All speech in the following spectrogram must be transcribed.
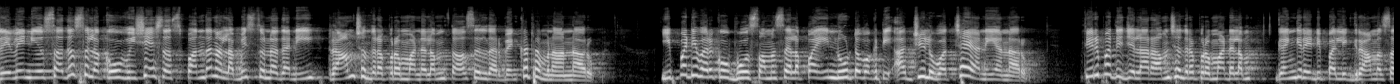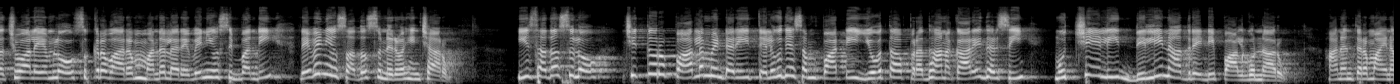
రెవెన్యూ సదస్సులకు విశేష స్పందన లభిస్తున్నదని రామచంద్రపురం మండలం తహసీల్దార్ వెంకటరమణ అన్నారు. ఇప్పటి వరకు భూ సమస్యలపై నూట ఒకటి అర్జీలు వచ్చాయని అన్నారు. తిరుపతి జిల్లా రామచంద్రపురం మండలం గంగిరెడ్డిపల్లి గ్రామ సచివాలయంలో శుక్రవారం మండల రెవెన్యూ సిబ్బంది రెవెన్యూ సదస్సు నిర్వహించారు. ఈ సదస్సులో చిత్తూరు పార్లమెంటరీ తెలుగుదేశం పార్టీ యువత ప్రధాన కార్యదర్శి ముచ్చేలి దిల్లీనాథ్ రెడ్డి పాల్గొన్నారు. అనంతరం ఆయన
